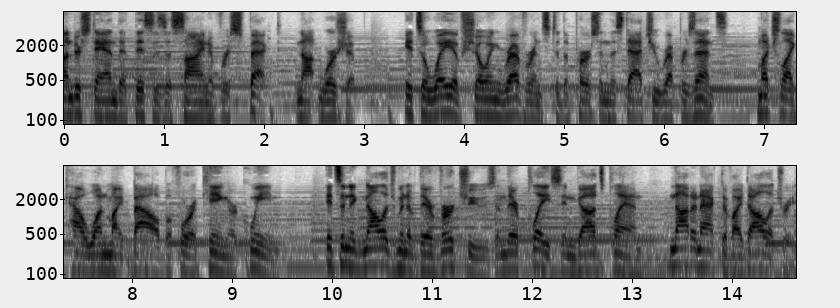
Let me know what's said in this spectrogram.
understand that this is a sign of respect, not worship. It's a way of showing reverence to the person the statue represents, much like how one might bow before a king or queen. It's an acknowledgement of their virtues and their place in God's plan, not an act of idolatry.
